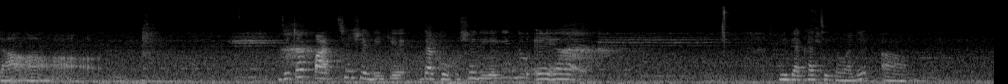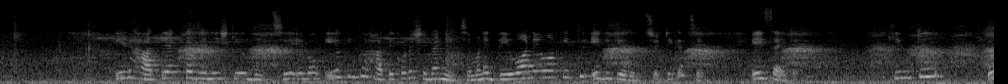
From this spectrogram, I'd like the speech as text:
যা যেটা পাচ্ছে সেদিকে, দেখো, সেদিকে কিন্তু আমি দেখাচ্ছি তোমাদের এর হাতে একটা জিনিস কেউ দিচ্ছে এবং এও কিন্তু হাতে করে সেটা নিচ্ছে। মানে দেওয়া নেওয়া কিন্তু এদিকে হচ্ছে, ঠিক আছে? এই সাইডে কিন্তু ও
